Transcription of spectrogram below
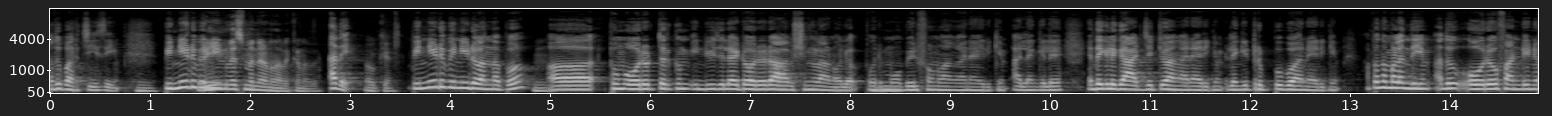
അത് പർച്ചേസ് ചെയ്യും. പിന്നീട് ഇൻവെസ്റ്റ്മെന്റ് ആണ് നടക്കുന്നത്. അതെ. ഓക്കെ പിന്നീട് പിന്നീട് വന്നപ്പോൾ ഇപ്പം ഓരോരുത്തർക്കും ഇൻഡിവിജ്വലായിട്ട് ഓരോരോ ആവശ്യങ്ങളാണല്ലോ. ഇപ്പോൾ ഒരു മൊബൈൽ ഫോൺ വാങ്ങാനായിരിക്കും അല്ലെങ്കിൽ എന്തെങ്കിലും ഗാഡ്ജറ്റ് വാങ്ങാനായിരിക്കും അല്ലെങ്കിൽ ട്രിപ്പ് പോകാനായിരിക്കും. അപ്പം നമ്മൾ എന്ത് ചെയ്യും? അത് ഓരോ ഫണ്ടിന്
